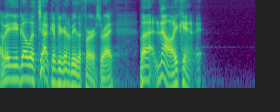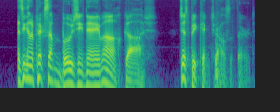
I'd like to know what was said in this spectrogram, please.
I mean, you go with Chuck if you're going to be the first, right? But no, he can't. Is he going to pick some bougie name? Oh gosh, just be King Charles the Third.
